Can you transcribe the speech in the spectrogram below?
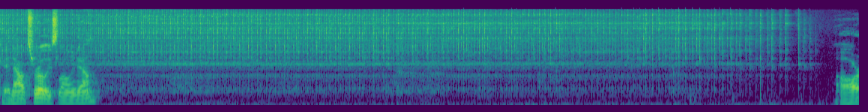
Okay, now it's really slowing down. All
